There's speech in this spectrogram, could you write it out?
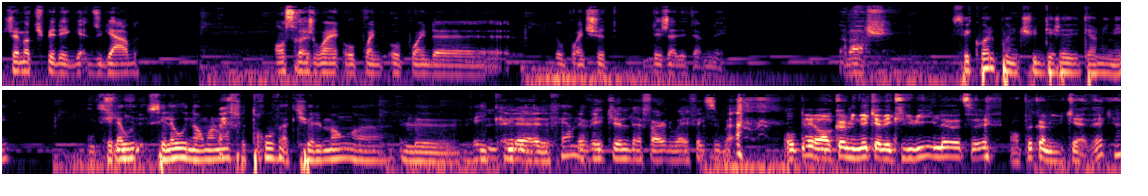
Je vais m'occuper du garde. On se rejoint au point, au point de, au point de chute déjà déterminé. Ça marche. C'est quoi le point de chute déjà déterminé? C'est là où, là où normalement se trouve actuellement euh, le véhicule Le- de Fern. Le véhicule de Fern, oui, effectivement. Au pire, on communique avec lui, là, tu sais. On peut communiquer avec, hein.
